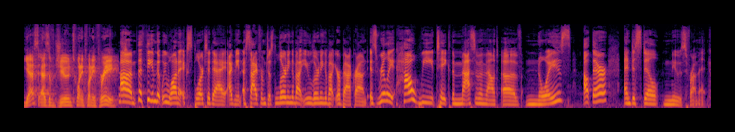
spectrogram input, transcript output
Yes, as of June 2023. Um, the theme that we want to explore today, I mean, aside from just learning about you, learning about your background, is really how we take the massive amount of noise out there and distill news from it.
